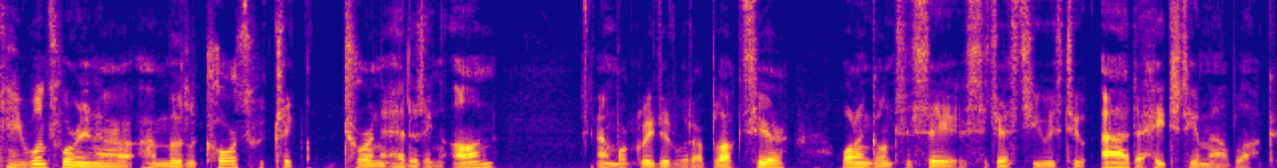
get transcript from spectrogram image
Okay, once we're in our, our Moodle course, we click turn editing on and we're greeted with our blocks here. What I'm going to say suggest to you is to add a HTML block.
